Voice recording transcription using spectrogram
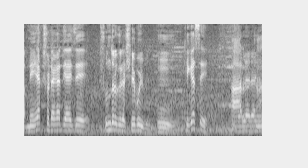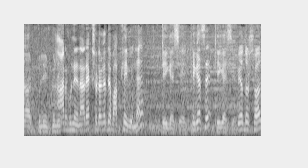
আপনি একশো টাকা দিয়ে যে সুন্দর করে সে বইবেন। ঠিক আছে? আর আর শুনেন আর একশো টাকা দিয়ে ভাত খাইবেন হ্যাঁ? ঠিক আছে। ঠিক আছে? ঠিক আছে। প্রিয় দর্শক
